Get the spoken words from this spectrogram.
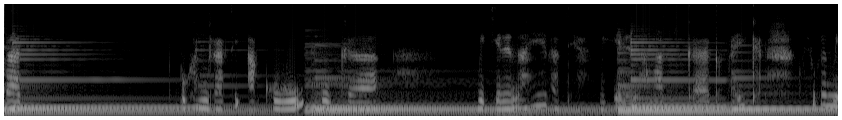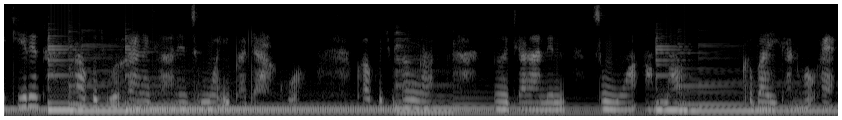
But bukan berarti aku juga mikirin akhirat ya mikirin amal juga kebaikan. Aku juga mikirin oh, aku juga kayak ngejalanin semua ibadah aku? Kok aku juga nggak ngejalanin semua amal kebaikan kok? Kayak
